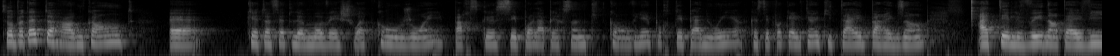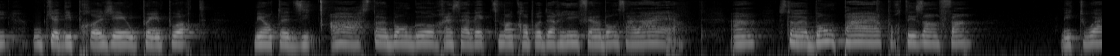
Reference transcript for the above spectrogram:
Tu vas peut-être te rendre compte euh, que tu as fait le mauvais choix de conjoint parce que c'est pas la personne qui te convient pour t'épanouir, que c'est pas quelqu'un qui t'aide, par exemple, à t'élever dans ta vie ou qu'il y a des projets ou peu importe mais on te dit Ah, c'est un bon gars, reste avec, tu manqueras pas de rien, il fait un bon salaire. Hein? C'est un bon père pour tes enfants. Mais toi,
